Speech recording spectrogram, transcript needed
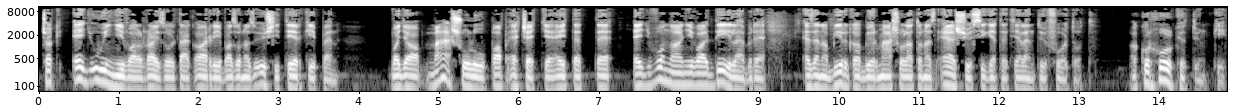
csak egy újnyival rajzolták arrébb azon az ősi térképen, vagy a másoló pap ecsettje ejtette egy vonalnyival délebre, ezen a birkabőr másolaton az első szigetet jelentő foltot. Akkor hol kötünk ki?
